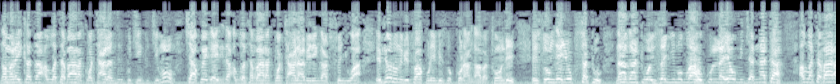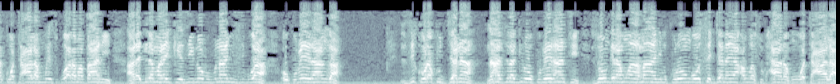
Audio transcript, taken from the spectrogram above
Nga malayika za allah tabaraka wa taala ziri ku kintu kimu kyakwegayirira allah tabaraka wa taala abeere nga atusonyiwa. Ebyonoono bye twakulembeza okukola nga abatonde. Ensonga ey'okusatu naga nti wayuzayinu llahu kulla yaumi jannata. Allah tabaraka wa taala mu mwezi gwa ramadaani alagira malayika ezirina obuvunanyizibwa okubeera nga zikola ku jjana n'aziragira okubeera nti zongeramu amaanyi mu kulongoosa ejjana ya allah subhanahu wa taala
